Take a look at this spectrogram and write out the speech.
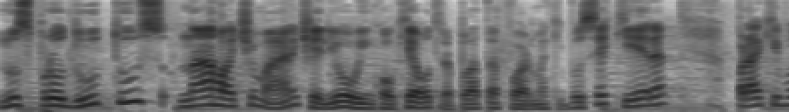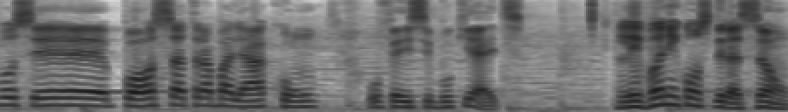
nos produtos na Hotmart ali ou em qualquer outra plataforma que você queira, para que você possa trabalhar com o Facebook Ads. Levando em consideração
